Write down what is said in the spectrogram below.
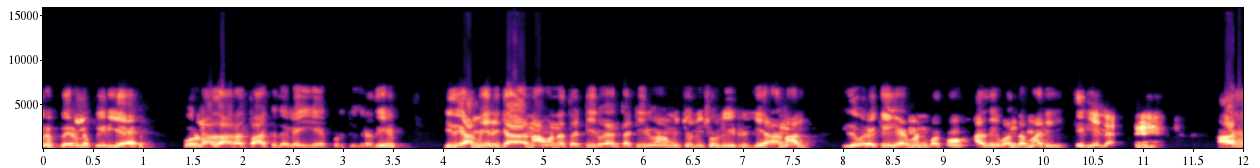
ஒரு பெரிய பெரிய பொருளாதார தாக்குதலை ஏற்படுத்துகிறது. இது அமெரிக்கா நான் உன்னை தட்டிடுவேன் தட்டிடுவேன்னு சொல்லி சொல்லிட்டு இருக்கு. ஆனால் இது வரைக்கும் ஏமன் பக்கம் அது வந்த மாதிரி தெரியலை. ஆக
